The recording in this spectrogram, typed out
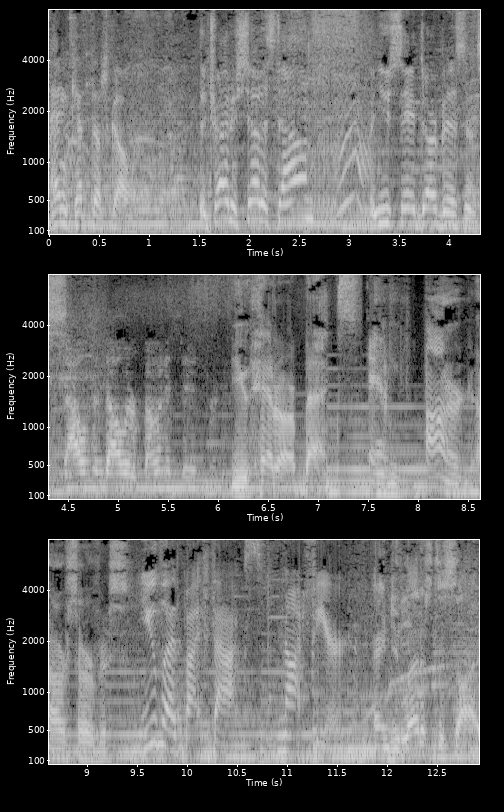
And kept us going. They tried to shut us down, but you saved our business. Thousand dollar bonuses. You had our backs. And honored our service. You led by facts, not fear. And you let us decide.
